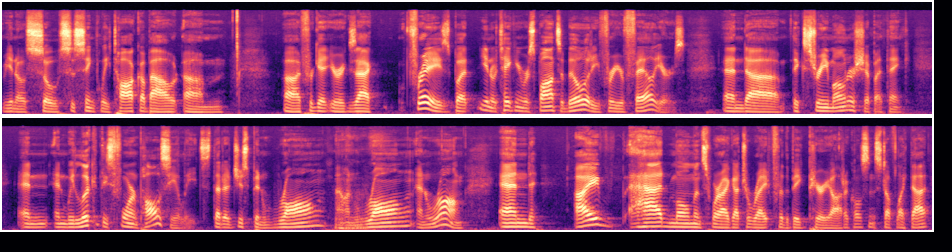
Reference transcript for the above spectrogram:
you know so succinctly talk about. Um, uh, I forget your exact phrase, but you know, taking responsibility for your failures and uh, extreme ownership, I think. And and we look at these foreign policy elites that have just been wrong on wrong and wrong. And I've had moments where I got to write for the big periodicals and stuff like that,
